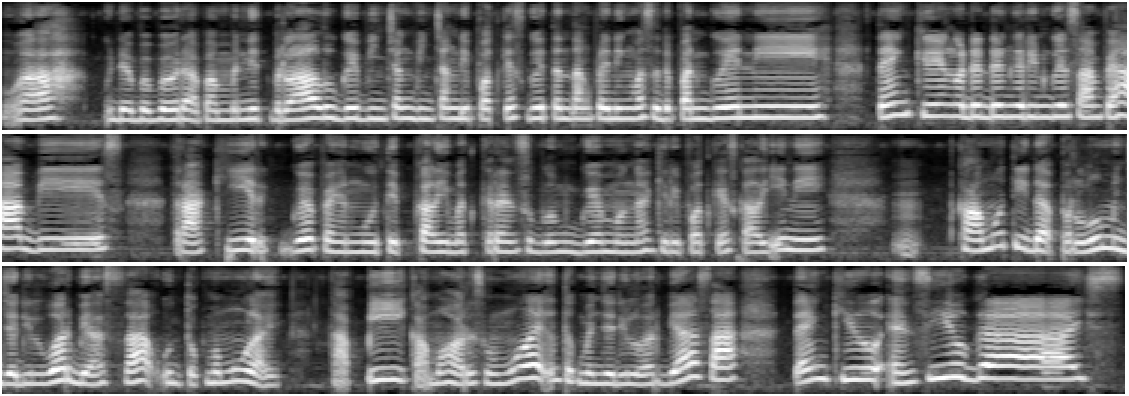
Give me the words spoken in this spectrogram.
Wah, udah beberapa menit berlalu gue bincang-bincang di podcast gue tentang planning masa depan gue nih. Thank you yang udah dengerin gue sampai habis. Terakhir, gue pengen ngutip kalimat keren sebelum gue mengakhiri podcast kali ini. Hmm, kamu tidak perlu menjadi luar biasa untuk memulai, tapi kamu harus memulai untuk menjadi luar biasa. Thank you and see you guys.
